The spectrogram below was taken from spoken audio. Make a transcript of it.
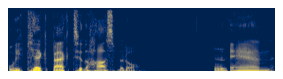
we kick back to the hospital, Mm. and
